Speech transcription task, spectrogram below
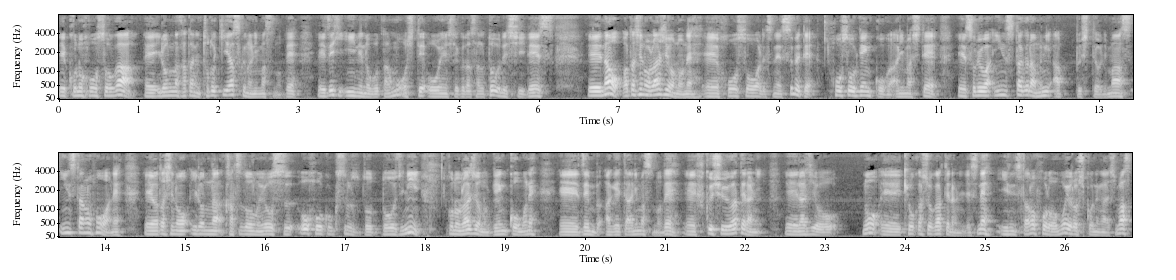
えこの放送が、えいろんな方に届きやすくなりますので、えぜひいいねのボタンも押して応援してくださると嬉しいです。えなお、私のラジオのね、え放送はですね、すべて放送原稿がありまして、えそれはインスタグラムにアップしております。インスタの方はね、え私のいろんな活動の様子を報告すると同時に、このラジオの原稿もね、え全部上げてありますので、え復習がてらに、えラジオの、え教科書がてらにですね、インスタのフォローもよろしくお願いします。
